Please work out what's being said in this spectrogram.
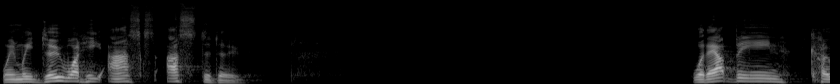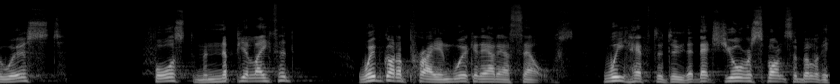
When we do what He asks us to do, without being coerced, forced, manipulated, we've got to pray and work it out ourselves. We have to do that. That's your responsibility.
